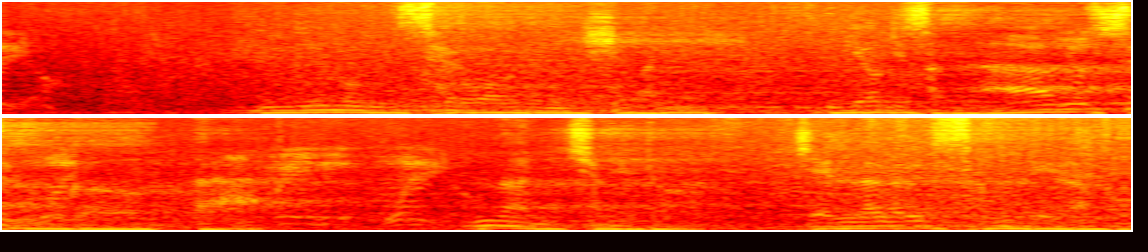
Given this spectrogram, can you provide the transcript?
완료. 새로운 힘은 여기서 아무 쓸모가 없다. 업그레이드. 난 저기도 젤라가를 상대하고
